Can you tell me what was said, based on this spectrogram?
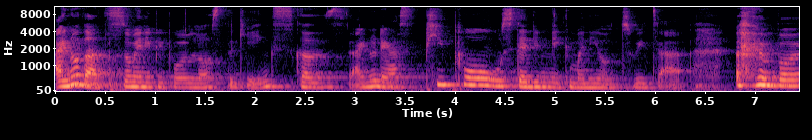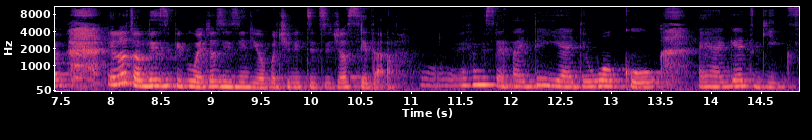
I know that so many people lost the gigs because I know there's people who steady make money on Twitter. but a lot of lazy people were just using the opportunity to just say that mm, if I did here, I did work oh, and I get gigs.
